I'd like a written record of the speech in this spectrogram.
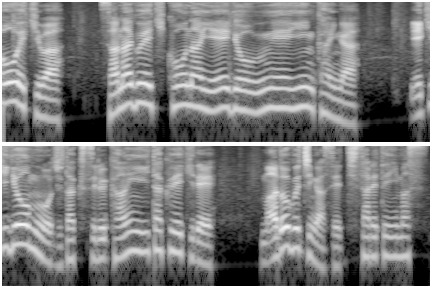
当駅は佐具駅構内営業運営委員会が駅業務を受託する簡易委託駅で窓口が設置されています。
